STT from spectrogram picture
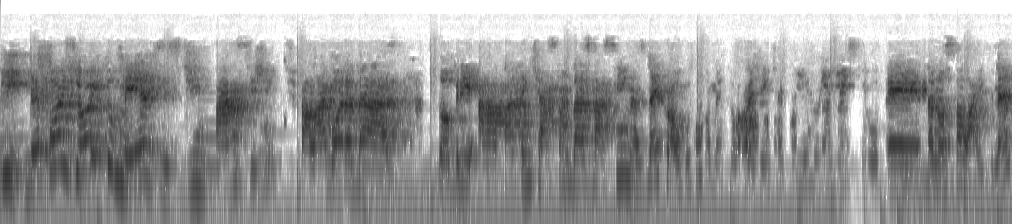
E depois de oito meses de impasse, gente, falar agora das, sobre a patenteação das vacinas, né, que o Augusto comentou com a gente aqui no início é, da nossa live, né?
